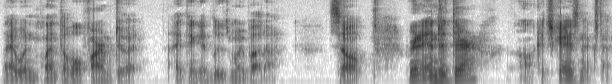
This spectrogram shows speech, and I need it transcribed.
but I wouldn't plant the whole farm to it. I think I'd lose my butt on. So we're going to end it there. I'll catch you guys next time.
